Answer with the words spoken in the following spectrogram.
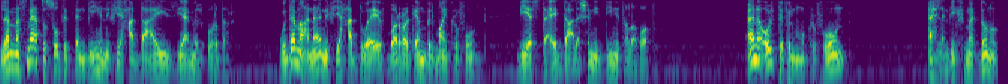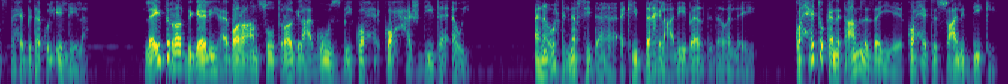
لما سمعت صوت التنبيه إن في حد عايز يعمل order وده معناه إن في حد واقف بره جنب الميكروفون. بيستعد علشان يديني طلباته. أنا قلت في الميكروفون أهلا بيك في ماكدونالدز تحب تاكل إيه الليلة؟ لقيت الرد جالي عبارة عن صوت راجل عجوز بيكح كحة شديدة قوي. أنا قلت لنفسي ده أكيد داخل عليه برد ده ولا إيه؟ كحته كانت عاملة زي كحة السعال الديكي.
